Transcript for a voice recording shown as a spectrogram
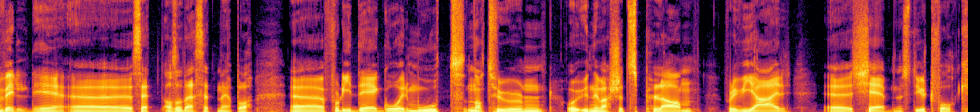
veldig eh, sett Altså, det er sett ned på. Eh, fordi det går mot naturen og universets plan. Fordi vi er eh, skjebnestyrt folk.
